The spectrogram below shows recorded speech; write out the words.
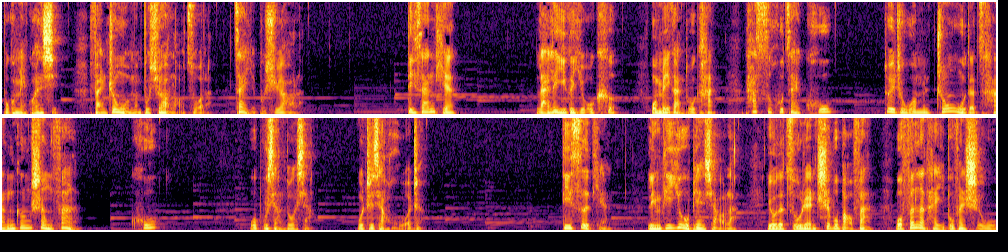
不过没关系，反正我们不需要劳作了，再也不需要了。第三天，来了一个游客，我没敢多看，他似乎在哭，对着我们中午的残羹剩饭，哭。我不想多想，我只想活着。第四天，领地又变小了，有的族人吃不饱饭，我分了他一部分食物。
